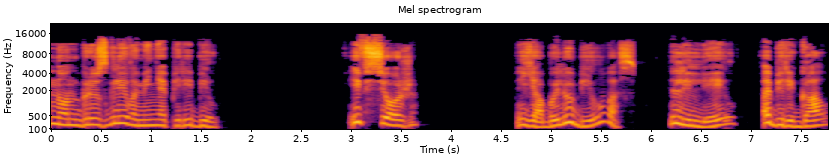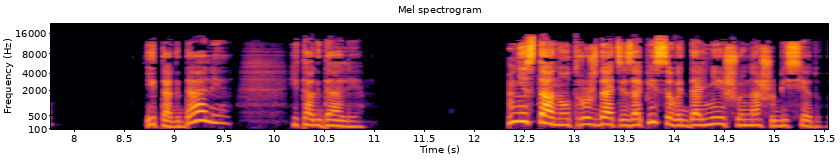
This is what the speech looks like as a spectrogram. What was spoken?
Но он брюзгливо меня перебил. И все же, я бы любил вас, лелеял, оберегал. И так далее, и так далее. Не стану утруждать и записывать дальнейшую нашу беседу.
